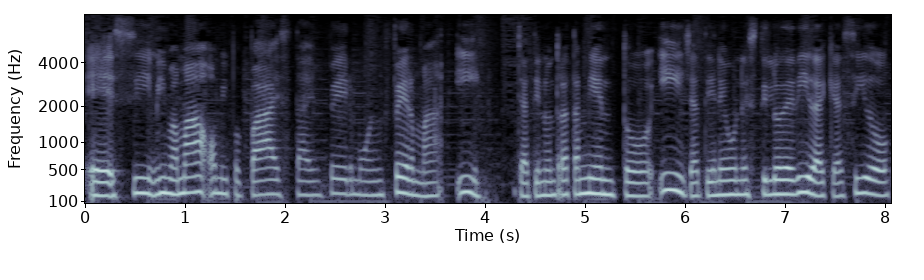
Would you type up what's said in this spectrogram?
eh, si mi mamá o mi papá está enfermo o enferma y ya tiene un tratamiento y ya tiene un estilo de vida que ha sido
